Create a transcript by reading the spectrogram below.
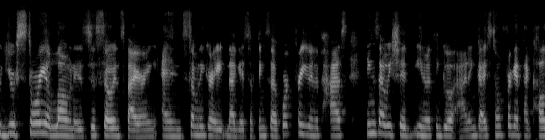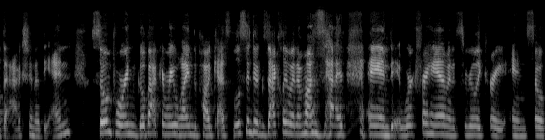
your story alone is just so inspiring and so many great nuggets of things that have worked for you in the past things that we should you know think about adding. Guys don't forget that call to action at the end. So important. Go back and rewind the podcast. Listen to exactly what Iman said and it worked for him and it's really great. And so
